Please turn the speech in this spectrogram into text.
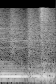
Teď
